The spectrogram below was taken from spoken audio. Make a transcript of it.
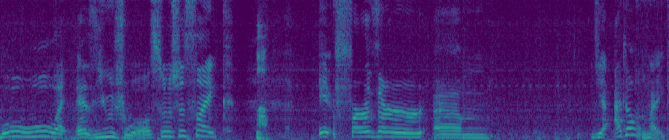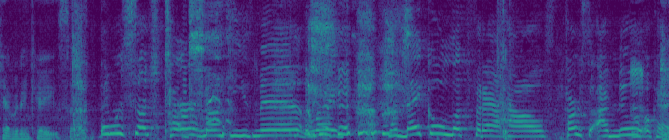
woo, like as usual. So it's just like it further. um Yeah, I don't like Kevin and Kate. So They were such turd monkeys, man. Like when they go look for that house, first I knew. Okay,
